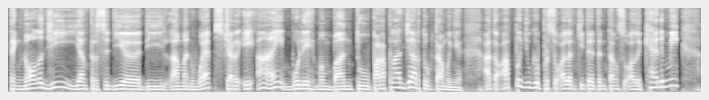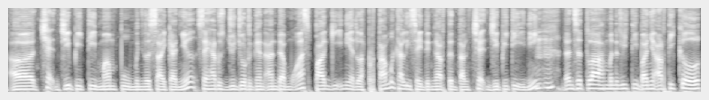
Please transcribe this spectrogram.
teknologi yang tersedia di laman web secara AI boleh membantu para pelajar terutamanya. Atau apa juga persoalan kita tentang soal akademik, uh, chat GPT mampu menyelesaikannya. Saya harus jujur dengan anda Muaz, pagi ini adalah pertama kali saya dengar tentang chat GPT ini Mm-mm. dan setelah meneliti banyak artikel,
